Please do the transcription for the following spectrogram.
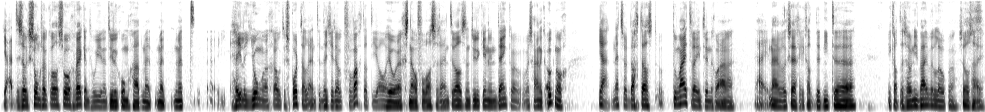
ja, het is ook soms ook wel zorgwekkend hoe je natuurlijk omgaat met, met, met eh, hele jonge, grote sporttalenten. Dat je er ook verwacht dat die al heel erg snel volwassen zijn. Terwijl ze natuurlijk in hun denken waarschijnlijk ook nog ja, net zo dachten als toen wij 22 waren. Ja, nou wil ik zeggen, ik had dit niet, eh, ik had er zo niet bij willen lopen, zoals hij.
